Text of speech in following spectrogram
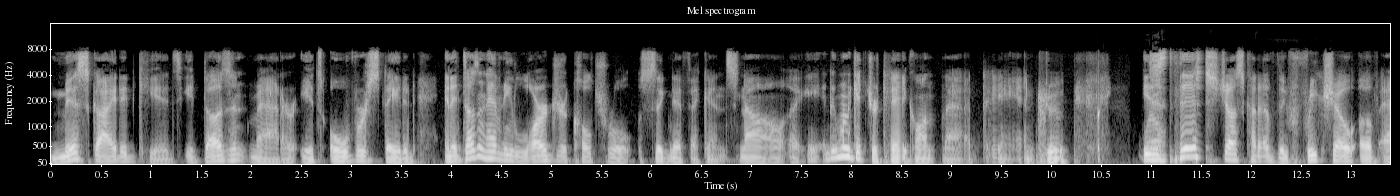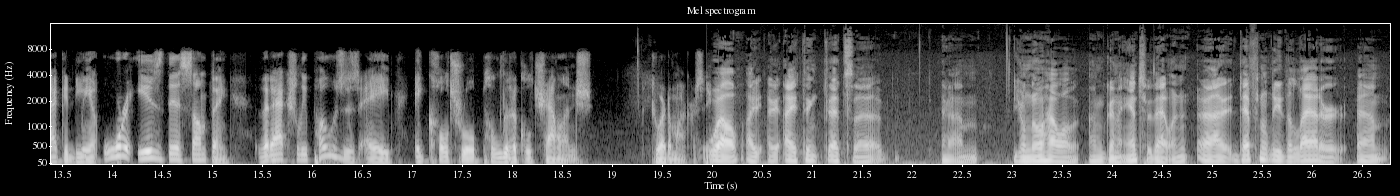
misguided kids. It doesn't matter. It's overstated and it doesn't have any larger cultural significance. Now, I I want to get your take on that, Andrew. Is this just kind of the freak show of academia, or is this something that actually poses a, a cultural political challenge to our democracy? Well, I, I, I think that's a. Um, you'll know how I'm going to answer that one. Uh, definitely the latter. Um,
